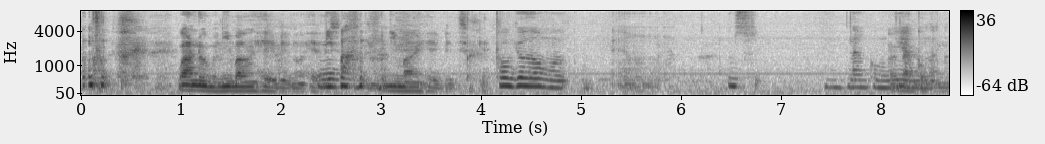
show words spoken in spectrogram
ワンルーム2万平米の部屋でした。2万平米でしたっけ？東京ドーム、うん、ひ何個も何個分。の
